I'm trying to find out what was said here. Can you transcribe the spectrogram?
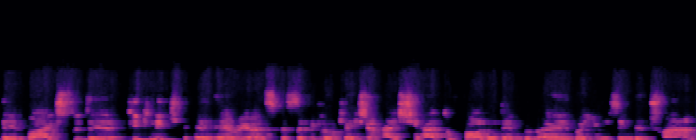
their bikes to the picnic uh, area, specific location, and she had to follow them uh, by using the tram.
